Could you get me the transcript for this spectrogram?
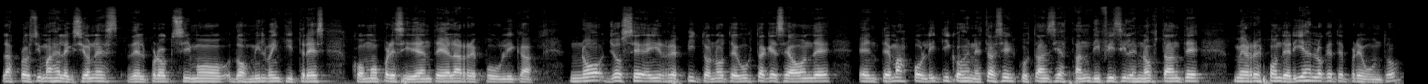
las próximas elecciones del próximo 2023 como presidente de la República. No, yo sé y repito, no te gusta que se ahonde en temas políticos en estas circunstancias tan difíciles, no obstante, ¿me responderías lo que te pregunto?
